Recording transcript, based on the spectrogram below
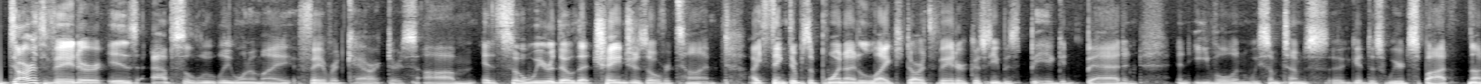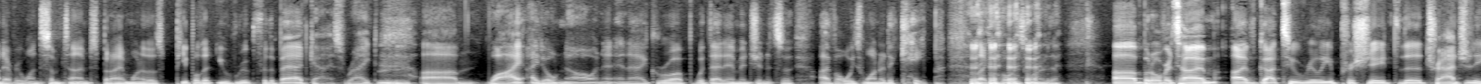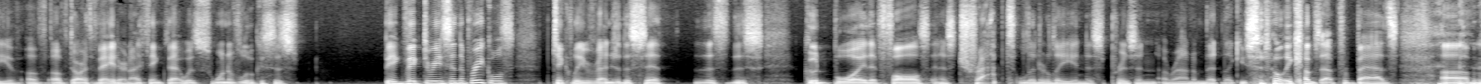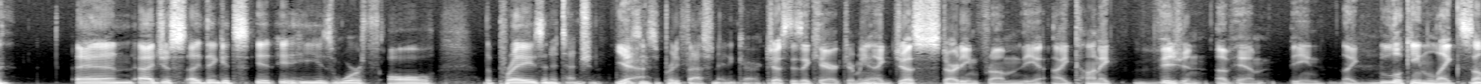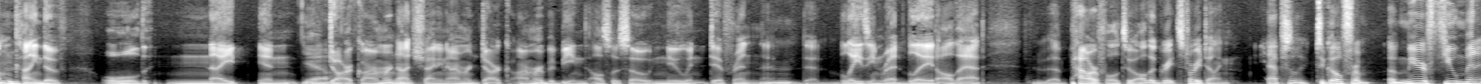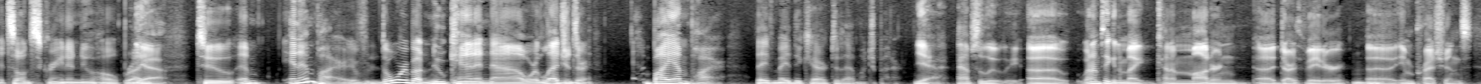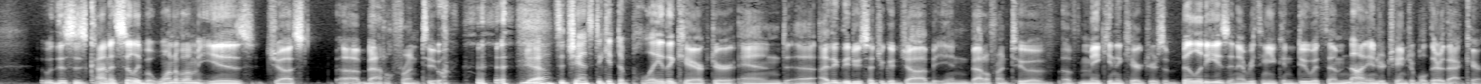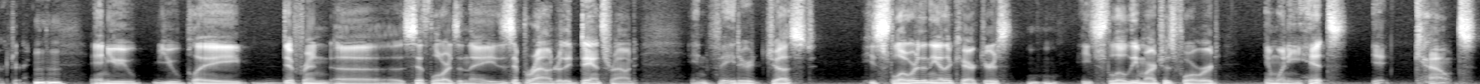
Darth Vader is absolutely one of my favorite characters. Um, it's so weird though that changes over time. I think there was a point I liked Darth Vader because he was big and bad and and evil, and we sometimes uh, get this weird spot. Not everyone, sometimes, but I'm one of those people that you root for the bad guys, right? Um, why I don't know, and and I grew up with that image, and it's a I've always wanted a cape, like I've always wanted a. Uh, but over time, I've got to really appreciate the tragedy of, of, of Darth Vader. And I think that was one of Lucas's big victories in the prequels, particularly Revenge of the Sith. This, this good boy that falls and is trapped literally in this prison around him that, like you said, only comes out for baths. Um, and I just, I think it's, it, it, he is worth all the praise and attention. Yeah. He's a pretty fascinating character. Just as a character, I mean, like just starting from the iconic vision of him being like looking like some kind of old knight in Yeah. dark armor, not shining armor, dark armor, but being also so new and different. That, that blazing red blade, all that uh, powerful to all the great storytelling. Absolutely. To go from a mere few minutes on screen in New Hope, right? Yeah. To em- an Empire. Don't worry about new canon now or Legends or by Empire. They've made the character that much better. Yeah, absolutely. Uh, when I'm thinking of my kind of modern uh, Darth Vader uh, impressions, this is kind of silly, but one of them is just uh, Battlefront 2. Yeah. it's a chance to get to play the character, and uh, I think they do such a good job in Battlefront 2 of, of making the character's abilities and everything you can do with them not interchangeable. They're that character. And you you play different uh, Sith Lords and they zip around or they dance around. Invader just, he's slower than the other characters. He slowly marches forward, and when he hits, it counts.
